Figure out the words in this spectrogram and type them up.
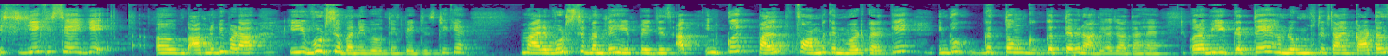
इस ये किससे, ये आपने भी पढ़ा कि ये वुड से बने हुए होते हैं पेजेस ठीक है? हमारे वुड से बनते हैं पेजेस अब इनको एक पल्प फॉर्म में कन्वर्ट करके इनको गत्तों, गत्ते बना दिया जाता है। और अब ये गत्ते हम लोग मुख्तलिफ़ कार्टन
